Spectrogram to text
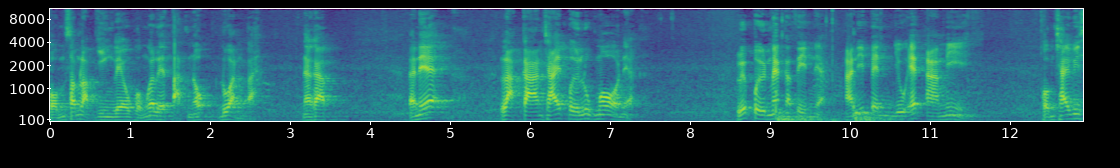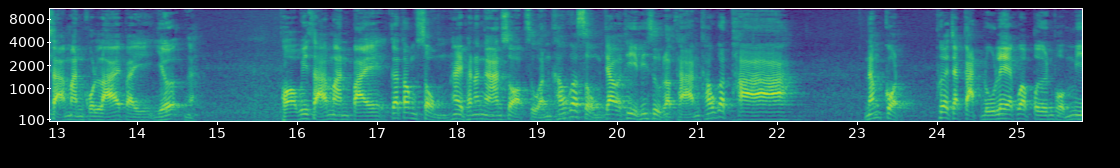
ผมสำหรับยิงเร็ว ผมก็เลยตัดนกด้วนไปนะครับแต่เนี้หลักการใช้ปืนลูกโม่เนี่ยหรือปืนแมกกาซีนเนี่ยอันนี้เป็น US Army ผมใช้วิสามันคนร้ายไปเยอะไง พอวิสามันไปก็ต้องส่งให้พนักงานสอบสวน เขาก็ส่งเจ้าที่พิสูจน์หลักฐาน เขาก็ทาน้ำกดเพื่อจะกัดดูเลขว่าปืนผมมี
